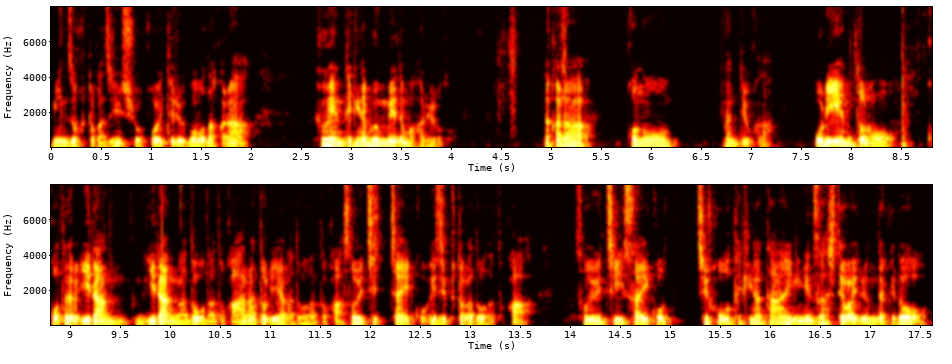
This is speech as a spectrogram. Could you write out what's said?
民族とか人種を超えてるものだから、普遍的な文明でもあるよと。だから、この、なんていうかな、オリエントの、こう、例えばイラン、イランがどうだとか、アナトリアがどうだとか、そういうちっちゃい、こう、エジプトがどうだとか、そういう小さい、こう、地方的な単位に根ざしてはいるんだけど、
